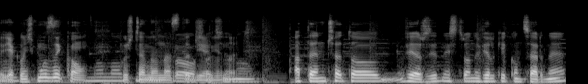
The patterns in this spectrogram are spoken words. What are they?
jakąś muzyką no, no, puszczaną no, na stadionie. Cię, no. A tęcze to, wiesz, z jednej strony wielkie koncerny,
